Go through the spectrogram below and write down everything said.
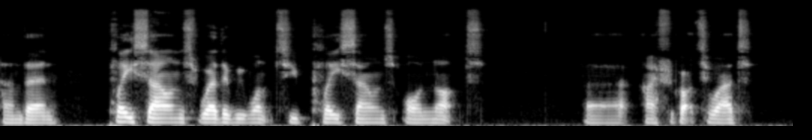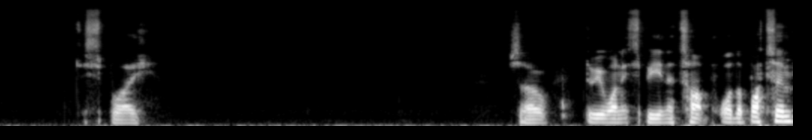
And then play sounds, whether we want to play sounds or not. Uh, I forgot to add display. So, do we want it to be in the top or the bottom?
